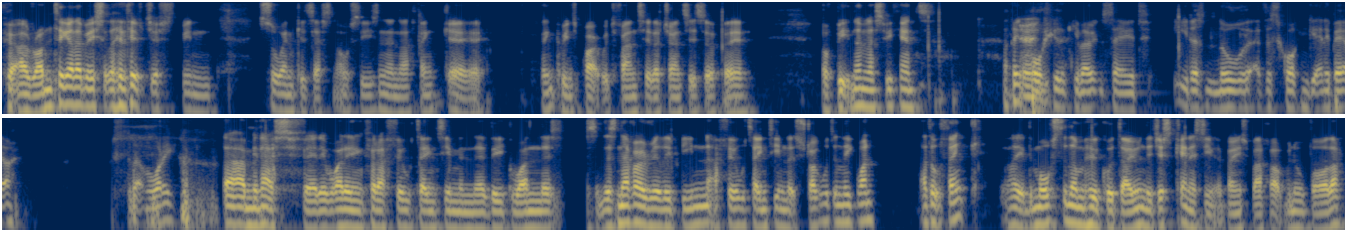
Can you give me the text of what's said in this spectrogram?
put a run together. Basically, they've just been so inconsistent all season, and I think uh, I think Queens Park would fancy their chances of uh, of beating them this weekend. I think Paul Sheerin came out and said he doesn't know if the squad can get any better. Just a bit of a worry. I mean, that's very worrying for a full time team in the League One. There's there's never really been a full time team that struggled in League One. I don't think. Like the most of them who go down, they just kind of seem to bounce back up with no bother.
